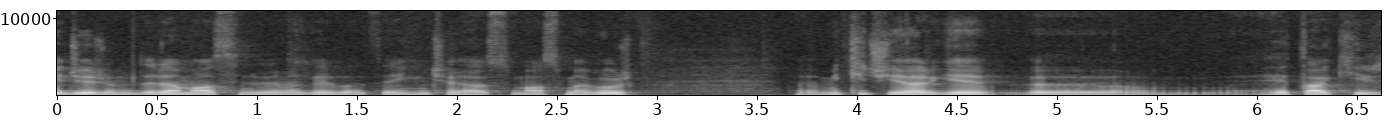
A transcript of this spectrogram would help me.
էջերում դրա մասին ուրեմն գրված է ինչ է ասում ասում է որ մի քիչ իհարկե հետաքրիր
